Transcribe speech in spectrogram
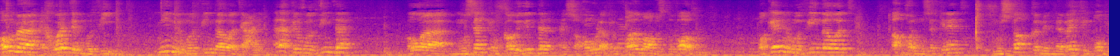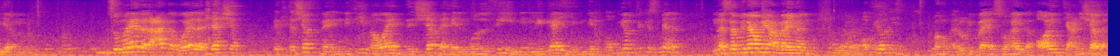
هم إخوات المورفين. مين المورفين دوت يا علي؟ قال لك المورفين ده هو مسكن قوي جدا هيشرحه لك في ال pharma باستفاضه وكان المورفين دوت أقوى المسكنات مشتق من نبات ال opium. ثم يا للعجب ويا للدهشه اكتشفنا إن في مواد شبه المورفين اللي جاي من ال opium في جسمنا. الناس سميناهم إيه يا عم أيمن؟ opium ما هم قالوا لك بقى يا سهيده oid يعني شبه.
